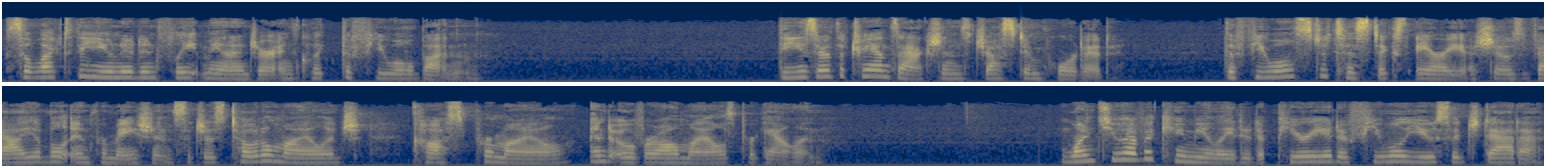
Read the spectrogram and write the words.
Select the unit in Fleet Manager and click the Fuel button. These are the transactions just imported. The Fuel Statistics area shows valuable information such as total mileage, cost per mile, and overall miles per gallon. Once you have accumulated a period of fuel usage data,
